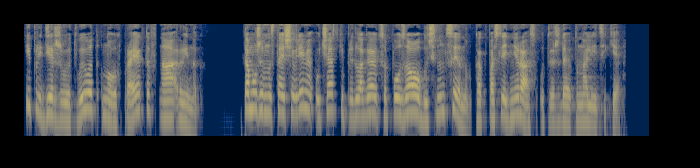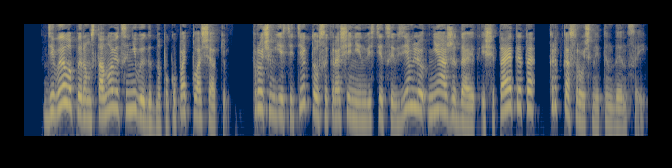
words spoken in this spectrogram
и придерживают вывод новых проектов на рынок. К тому же в настоящее время участки предлагаются по заоблачным ценам, как в последний раз, утверждают аналитики. Девелоперам становится невыгодно покупать площадки. Впрочем, есть и те, кто сокращение инвестиций в землю не ожидает и считает это краткосрочной тенденцией.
